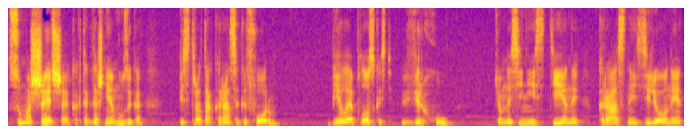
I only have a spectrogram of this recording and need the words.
сумасшедшая, как тогдашняя музыка, пестрота красок и форм. Белая плоскость вверху, темно-синие стены, красные, зеленые,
